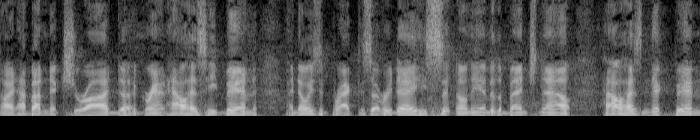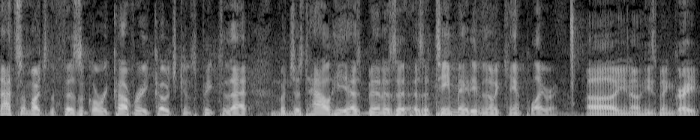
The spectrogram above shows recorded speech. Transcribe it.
All right, how about Nick Sherod, uh, Grant? How has he been? I know he's at practice every day. He's sitting on the end of the bench now. How has Nick been? Not so much the physical recovery, coach can speak to that, but just how he has been as a, as a teammate, even though he can't play right now. Uh, you know, he's been great.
